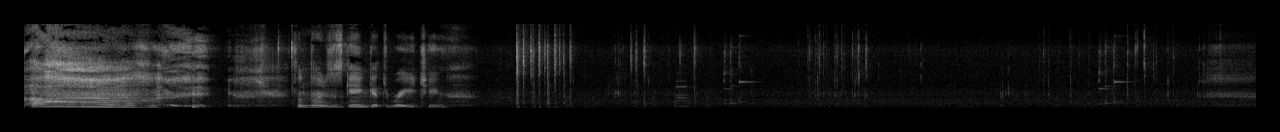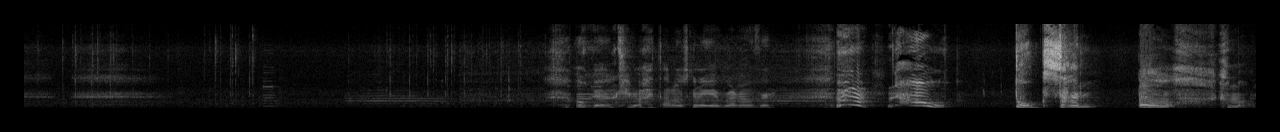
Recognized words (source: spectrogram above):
Ah! Sometimes this game gets raging. Okay, okay, I thought I was gonna get run over. no! Dog son! Oh, come on.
